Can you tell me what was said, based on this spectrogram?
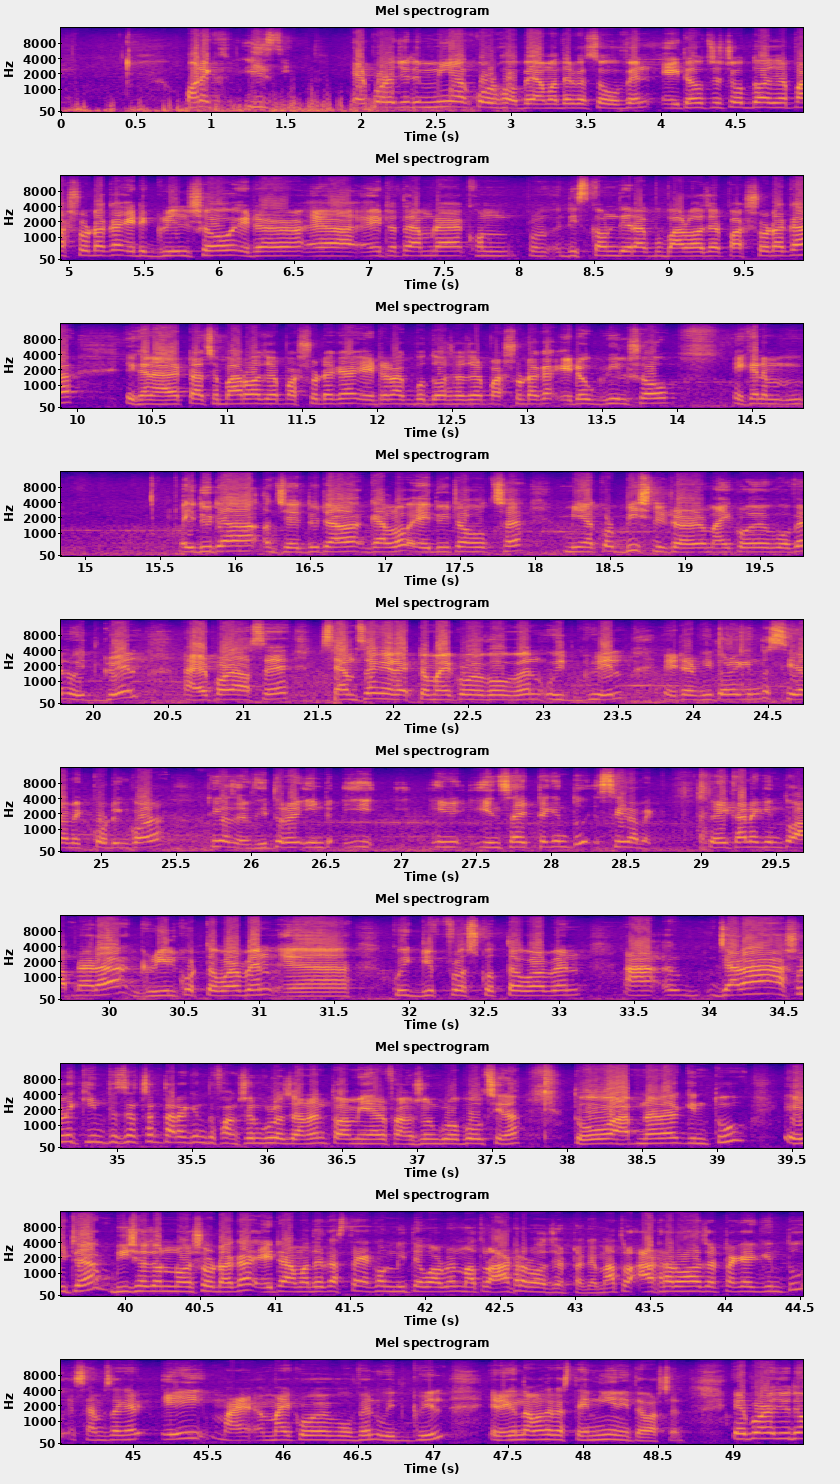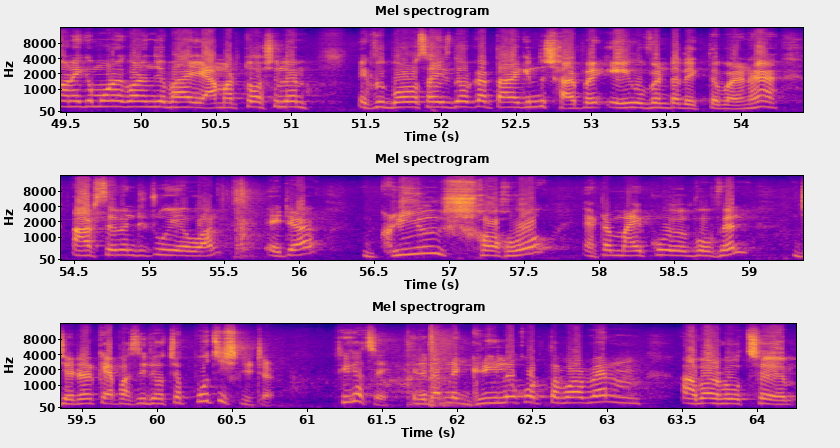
অনেক ইজি এরপরে যদি মিয়াকোর হবে আমাদের কাছে ওভেন এটা হচ্ছে চোদ্দ হাজার পাঁচশো টাকা। এটা গ্রিল সহ, এটা এটাতে আমরা এখন ডিসকাউন্ট দিয়ে রাখব বারো হাজার পাঁচশো টাকা। এখানে আরেকটা আছে বারো হাজার পাঁচশো টাকা, এটা রাখব দশ হাজার পাঁচশো টাকা। এটাও গ্রিল সহ। এখানে এই দুইটা যে দুইটা গেল, এই দুইটা হচ্ছে মিয়াকোর বিশ লিটারের মাইক্রোওয়েভ ওভেন উইথ গ্রিল এরপরে আছে স্যামসাং এর একটা মাইক্রোওয়েভ ওভেন উইথ গ্রিল এটার ভিতরে কিন্তু সিরামিক কোটিং করা। ঠিক আছে? ভিতরে ইনসাইডটা কিন্তু সিরামিক তো এখানে কিন্তু আপনারা গ্রিল করতে পারবেন কুইক ডিপ ফ্রোস্ট করতে পারবেন। যারা আসলে কিনতে চাচ্ছেন, তারা কিন্তু ফাংশনগুলো জানেন, তো আমি আর ফাংশনগুলো বলছি না। তো আপনারা কিন্তু এইটা বিশ হাজার নয়শো টাকা, এটা আমাদের কাছ থেকে এখন নিতে পারবেন মাত্র আঠারো হাজার টাকায়। মাত্র আঠারো হাজার টাকায় কিন্তু স্যামসাংয়ের এই মাইক্রোওয়েভ ওভেন উইথ গ্রিল এটা কিন্তু আমাদের কাছ থেকে নিয়ে নিতে পারছেন। এরপরে যদি অনেকে মনে করেন যে, ভাই, আমার তো আসলে একটু বড় সাইজ দরকার, তারা কিন্তু শার্পের এই ওভেনটা দেখতে পারেন হ্যাঁ? R seventy two A one এটা গ্রিল সহ একটা মাইক্রোওয়েভ ওভেন যেটার ক্যাপাসিটি হচ্ছে পঁচিশ লিটার ঠিক আছে? এটাতে আপনি গ্রিলও করতে পারবেন, আবার হচ্ছে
